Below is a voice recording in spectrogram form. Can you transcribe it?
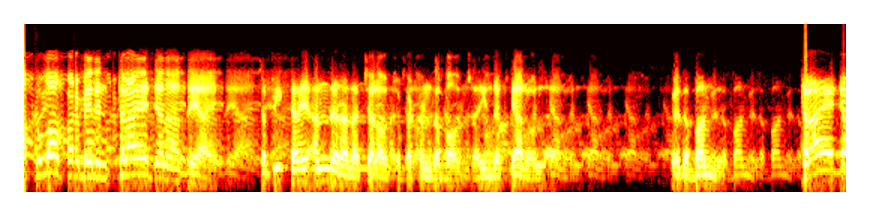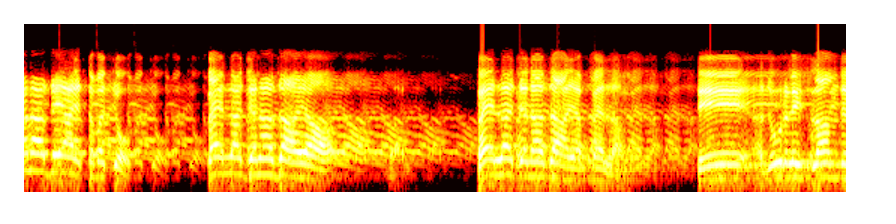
اقوا پر میں نے ترائے جنازے آئے۔ سپیکر اندر والا چلاؤ تو بٹن دباؤ چاہیے کیا رول ہے۔ پہ تو بند۔ ترائے جنازے آئے توجہ۔ پہلا جنازہ آیا۔ پہلا جنازہ آیا پہلا۔ تے حضور علیہ السلام دے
